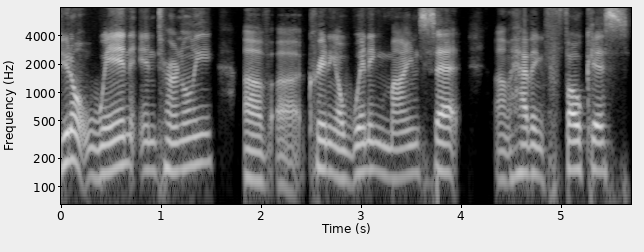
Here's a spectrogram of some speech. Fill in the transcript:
you don't win internally of uh, creating a winning mindset, um, having focus.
